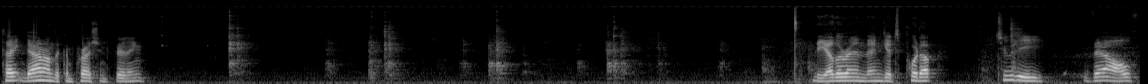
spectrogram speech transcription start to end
Tighten down on the compression fitting The other end then gets put up to the valve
